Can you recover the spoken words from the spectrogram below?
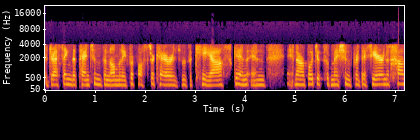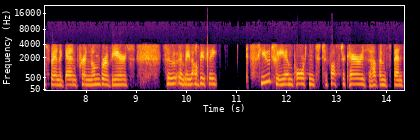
addressing the pensions anomaly for foster carers was a key ask in, in, in our budget submission for this year, and it has been again for a number of years. So, I mean, obviously, it's hugely important to foster carers, having spent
